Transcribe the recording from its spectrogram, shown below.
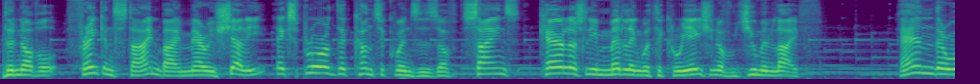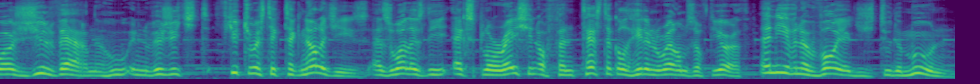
The novel Frankenstein by Mary Shelley explored the consequences of science carelessly meddling with the creation of human life. And there was Jules Verne, who envisaged futuristic technologies, as well as the exploration of fantastical hidden realms of the Earth, and even a voyage to the Moon.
